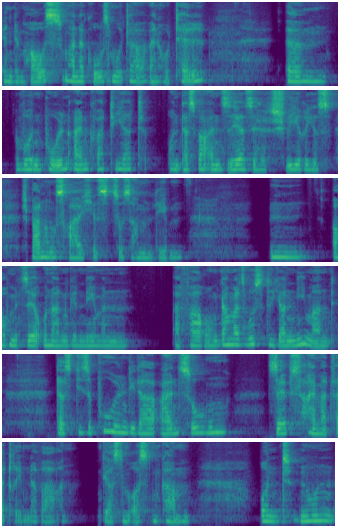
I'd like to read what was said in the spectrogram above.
in dem Haus meiner Großmutter ein Hotel ähm, wurden Polen einquartiert und das war ein sehr, sehr schwieriges, spannungsreiches Zusammenleben. Mm, auch mit sehr unangenehmen Erfahrungen. Damals wusste ja niemand, dass diese Polen, die da einzogen, selbst Heimatvertriebene waren, die aus dem Osten kamen und nun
